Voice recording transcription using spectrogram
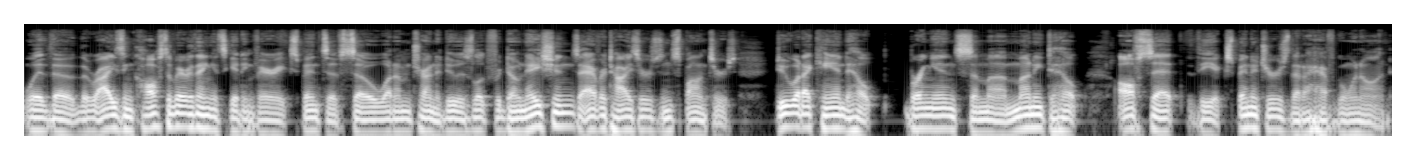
with the, the rising cost of everything, it's getting very expensive. So what I'm trying to do is look for donations, advertisers, and sponsors do what I can to help bring in some uh, money to help offset the expenditures that I have going on.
